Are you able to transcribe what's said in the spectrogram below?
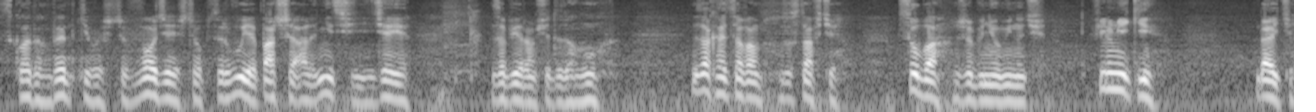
Składam wędki, bo jeszcze w wodzie, jeszcze obserwuję, patrzę, ale nic się nie dzieje. Zabieram się do domu. Zachęcam Wam, zostawcie suba, żeby nie ominąć filmiki. Dajcie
